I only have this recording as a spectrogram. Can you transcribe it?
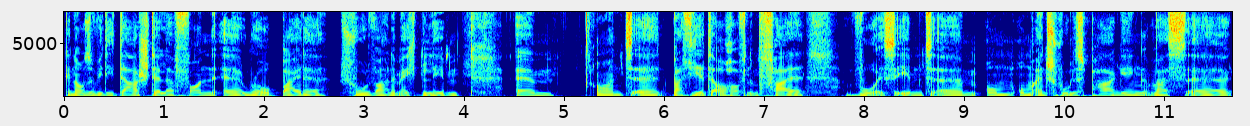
genauso wie die Darsteller von Rope beide schwul waren im echten Leben. Ähm, und äh, basierte auch auf einem Fall, wo es eben ähm, um, um ein schwules Paar ging, was äh,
